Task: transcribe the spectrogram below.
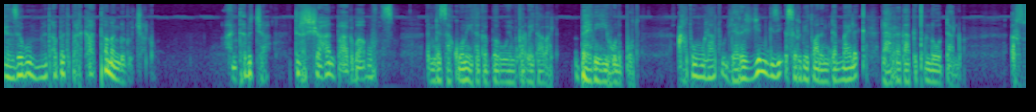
ገንዘቡ የሚመጣበት በርካታ መንገዶች አሉ። አንተ ብቻ ድርሻህን በአግባቡ ፈጽም። እንደዛ ከሆነ የተከበሩ የምክር ቤት አባል በእኔ ይሁንቦት። አቶ ሙላቱ ለረዥም ጊዜ እስር ቤቷን እንደማይለቅ ላረጋግጥልዎ እወዳለሁ። እርሶ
